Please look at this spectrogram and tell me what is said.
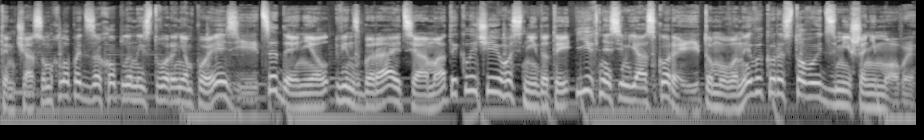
Тим часом хлопець захоплений створенням поезії. Це Деніел. Він збирається, а мати кличе його снідати. Їхня сім'я з Кореї, тому вони використовують змішані мови.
